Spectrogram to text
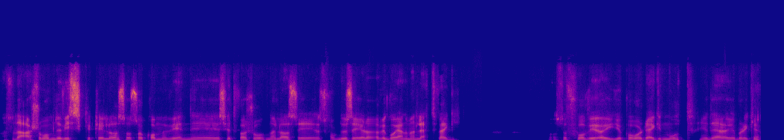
Altså, det er som om det hvisker til oss, og så kommer vi inn i situasjoner, la oss si, som du sier, da, vi går gjennom en lettvegg, og så får vi øye på vårt egen mot i det øyeblikket.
